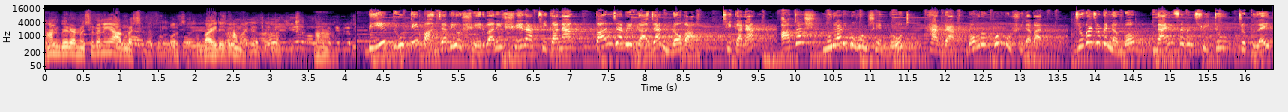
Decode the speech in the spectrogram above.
ধান বেরানো ছিল নিয়ে আগলা ছিল বাইরে খামারে। হ্যাঁ। বিয়ের ধুতি, পাঞ্জাবি ও শেরওয়ানির সেরা ঠিকানা পাঞ্জাবির রাজা নবাব। ঠিকানা আটাশ মুরারিমোহন সেন রোড, খাগড়া, বহরমপুর মুর্শিদাবাদ। যোগাযোগের নম্বর nine seven three two triple eight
